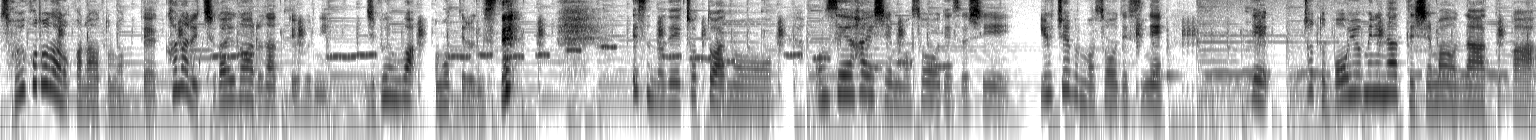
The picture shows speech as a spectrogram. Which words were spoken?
そういうことなのかなと思ってかなり違いがあるなっていう風に自分は思ってるんですね。ですのでちょっとあの音声配信もそうですし YouTube もそうですね。でちょっと棒読みになってしまうなとか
